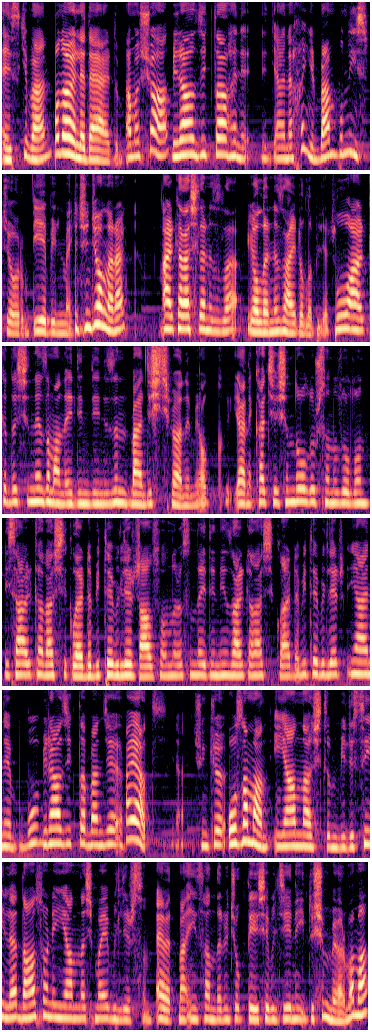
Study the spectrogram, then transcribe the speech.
eski ben ona öyle derdim. Ama şu an birazcık daha hani yani hayır ben bunu istiyorum diyebilmek. Üçüncü olarak arkadaşlarınızla yollarınız ayrılabilir. Bu arkadaşı ne zaman edindiğinizin bence hiçbir önemi yok. Yani kaç yaşında olursanız olun lise arkadaşlıkları da bitebilir. Daha sonrasında edindiğiniz arkadaşlıklar da bitebilir. Yani bu birazcık da bence hayat. Yani çünkü o zaman iyi anlaştığın birisiyle daha sonra iyi anlaşmayabilirsin. Evet ben insanların çok değişebileceğini düşünmüyorum ama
